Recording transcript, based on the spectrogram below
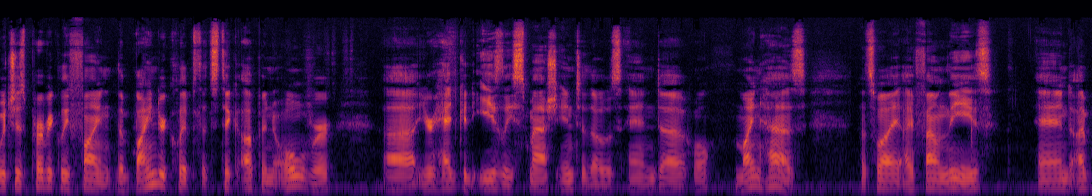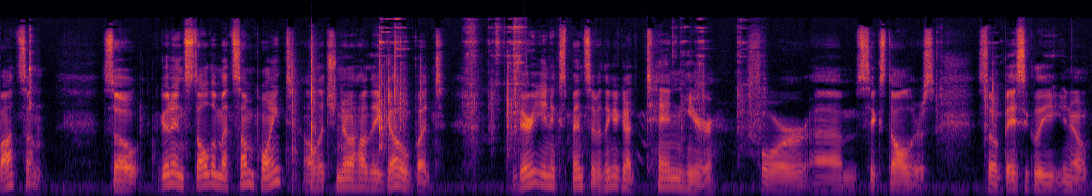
which is perfectly fine. The binder clips that stick up and over, uh, your head could easily smash into those. And, uh, well, mine has. That's why I found these and I bought some. So I'm going to install them at some point. I'll let you know how they go, but very inexpensive. I think I got 10 here for um, $6. So basically, you know,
